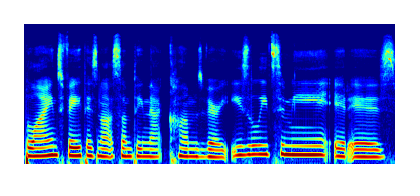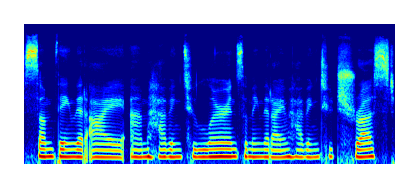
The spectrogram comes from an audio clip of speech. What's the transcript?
blind faith is not something that comes very easily to me. It is something that I am having to learn, something that I am having to trust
